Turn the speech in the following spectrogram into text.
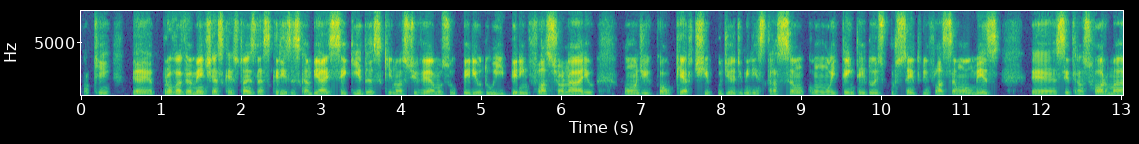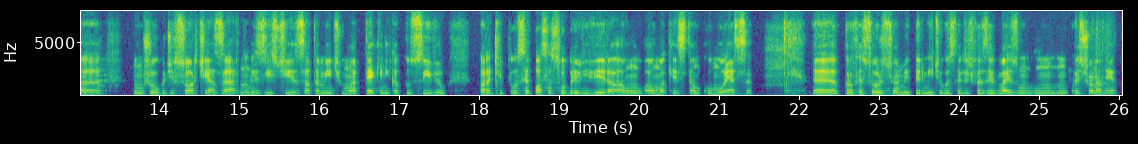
Ok. É, provavelmente as questões das crises cambiais seguidas que nós tivemos, o período hiperinflacionário, onde qualquer tipo de administração com 82% de inflação ao mês é, se transforma num jogo de sorte e azar, não existe exatamente uma técnica possível para que você possa sobreviver a, um, a uma questão como essa. Uh, professor, se o senhor me permite, eu gostaria de fazer mais um, um, um questionamento.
